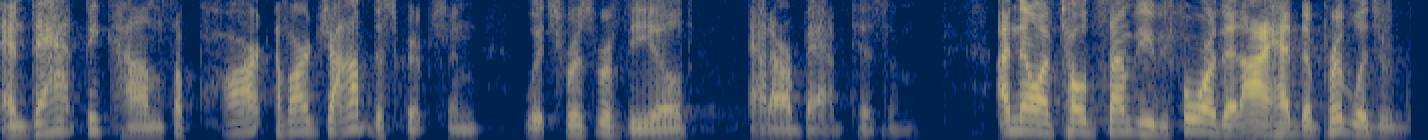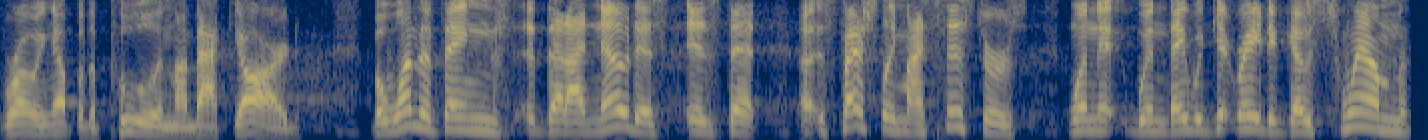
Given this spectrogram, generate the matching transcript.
And that becomes a part of our job description, which was revealed at our baptism. I know I've told some of you before that I had the privilege of growing up with a pool in my backyard. But one of the things that I noticed is that especially my sisters, when, it, when they would get ready to go swim,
